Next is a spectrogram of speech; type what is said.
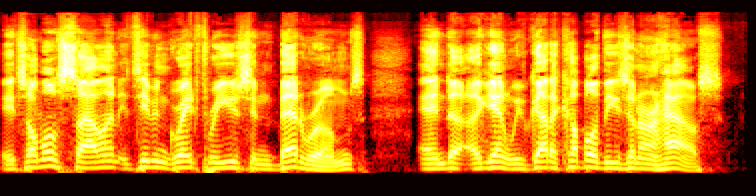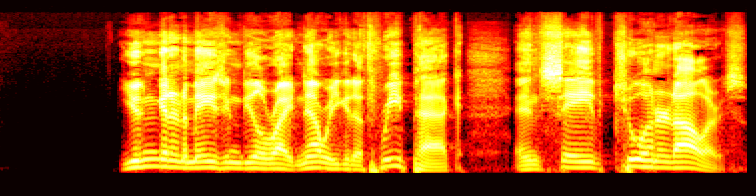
It's almost silent. It's even great for use in bedrooms. And uh, again, we've got a couple of these in our house. You can get an amazing deal right now where you get a three pack and save $200.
